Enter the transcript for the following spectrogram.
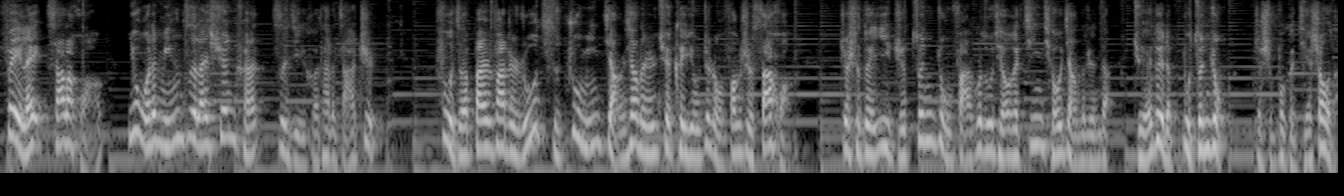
费雷撒了谎，用我的名字来宣传自己和他的杂志。负责颁发着如此著名奖项的人，却可以用这种方式撒谎，这是对一直尊重法国足球和金球奖的人的绝对的不尊重，这是不可接受的。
